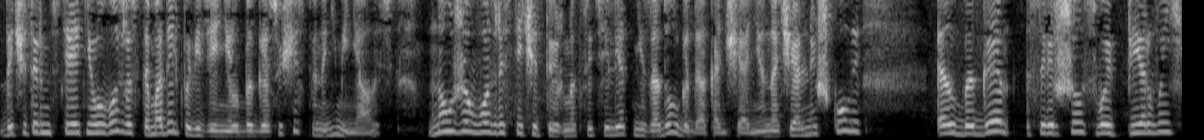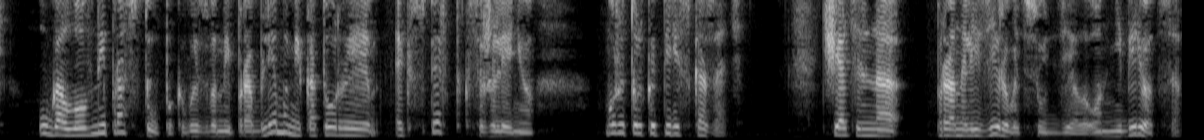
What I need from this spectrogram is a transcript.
До 14-летнего возраста модель поведения ЛБГ существенно не менялась, но уже в возрасте 14 лет, незадолго до окончания начальной школы, ЛБГ совершил свой первый уголовный проступок, вызванный проблемами, которые эксперт, к сожалению, может только пересказать. Тщательно проанализировать суть дела он не берется,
